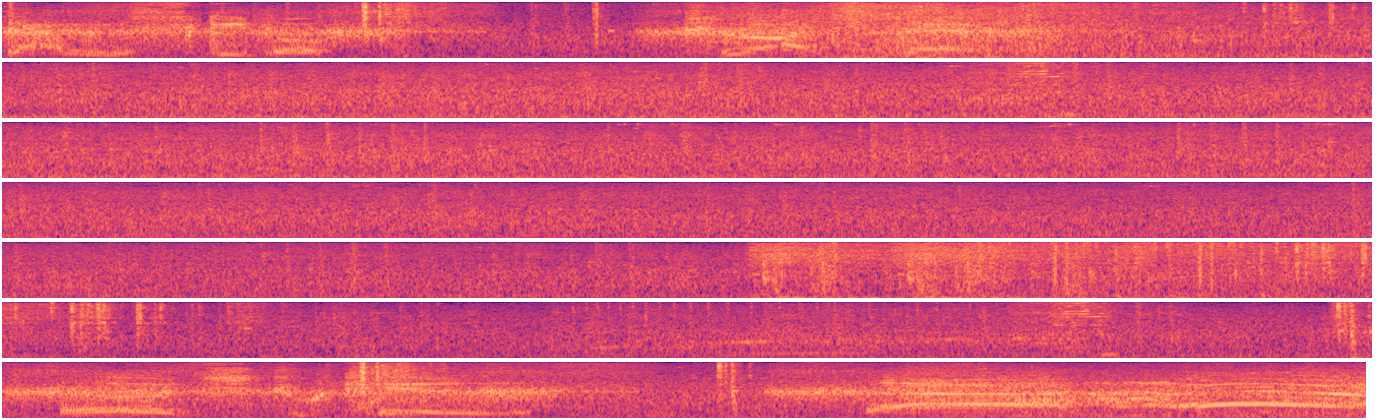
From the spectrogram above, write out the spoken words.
Damn mosquito. Trust them. Urge to kill. Ah! ah!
